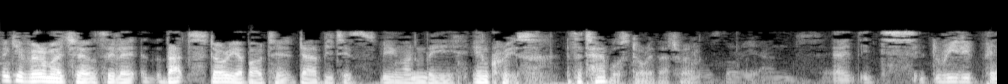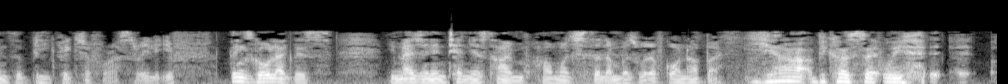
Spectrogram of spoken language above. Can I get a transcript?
Thank you very much, uh, Utsile. That story about uh, diabetes being on the increase, it's a terrible story, that's right. Story and uh, it, it really paints a bleak picture for us, really. If things go like this, imagine in 10 years' time how much the numbers would have gone up by. Yeah, because uh, we.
